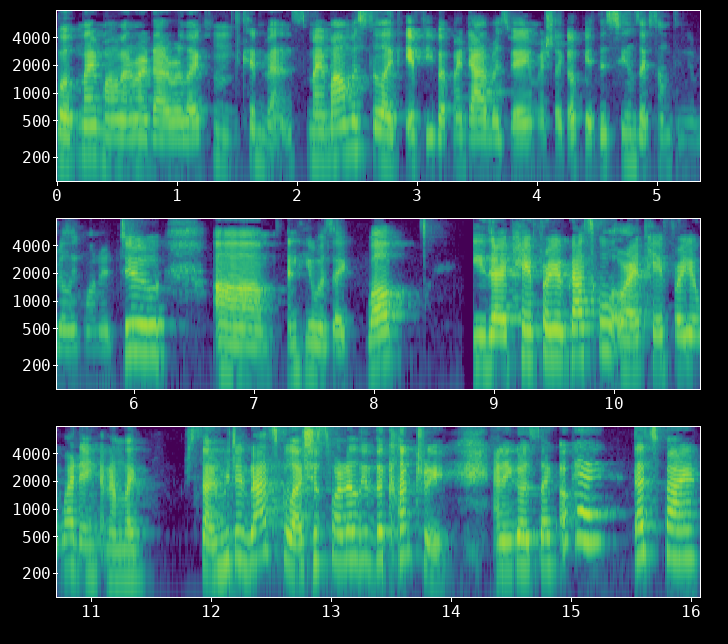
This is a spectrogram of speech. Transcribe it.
Both my mom and my dad were like, hmm, convinced. My mom was still like iffy, but my dad was very much like, okay, this seems like something you really want to do. Um, and he was like, well, either I pay for your grad school or I pay for your wedding. And I'm like, send me to grad school. I just want to leave the country. And he goes like, okay, that's fine.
